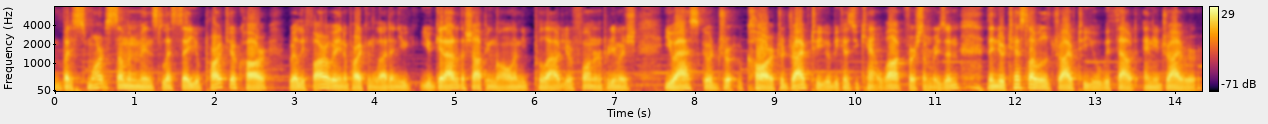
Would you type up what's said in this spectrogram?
but smart summon means let's say you park your car really far away in a parking lot and you, you get out of the shopping mall and you pull out your phone and pretty much you ask your car to drive to you because you can't walk for some reason, then your Tesla will drive to you without any driver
